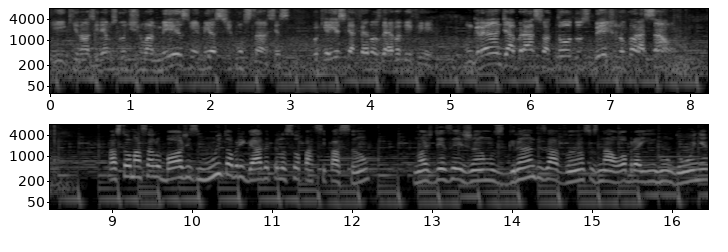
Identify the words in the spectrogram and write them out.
e que nós iremos continuar mesmo em meio às circunstâncias, porque é isso que a fé nos leva a viver. Um grande abraço a todos, beijo no coração. Pastor Marcelo Borges, muito obrigada pela sua participação. Nós desejamos grandes avanços na obra aí em Rondônia,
